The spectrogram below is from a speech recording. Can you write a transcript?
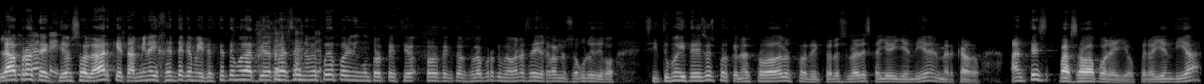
La protección solar, que también hay gente que me dice es que tengo la piel grasa y no me puedo poner ningún protector solar porque me van a salir granos seguro. Y digo, si tú me dices eso es porque no has probado los protectores solares que hay hoy en día en el mercado. Antes pasaba por ello, pero hoy en día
